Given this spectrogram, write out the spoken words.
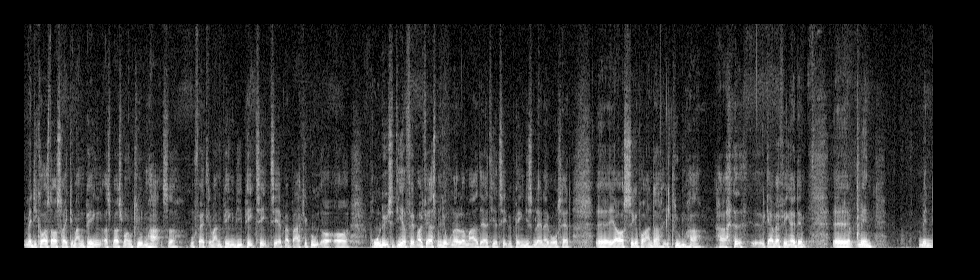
Men de koster også rigtig mange penge, og spørgsmålet om klubben har så ufattelig mange penge lige pt. til, at man bare kan gå ud og, og bruge løs af de her 75 millioner, eller hvor meget det er, de her tv-penge ligesom lander i vores hat. Øh, jeg er også sikker på, at andre i klubben har, har gerne været fingre i dem. Øh, men, men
